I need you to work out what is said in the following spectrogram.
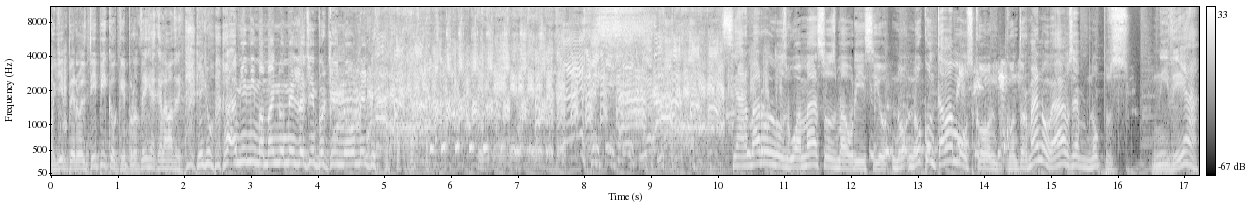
Oye, pero el típico que protege acá a la madre. Eh, no, a mí mi mamá no me la lleva porque no me. Se armaron los guamazos, Mauricio. No, no contábamos con, con tu hermano, ¿verdad? O sea, no, pues, ni idea.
